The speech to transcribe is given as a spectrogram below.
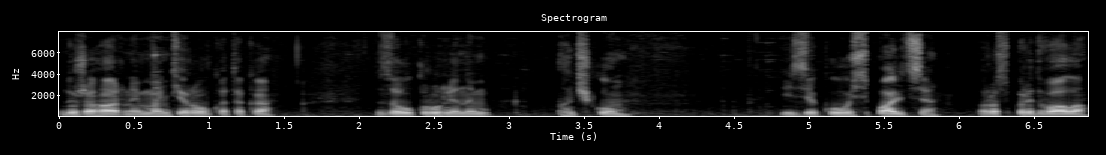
дуже гарний. Монтіровка така за округленим гачком із якогось пальця розпредвала.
